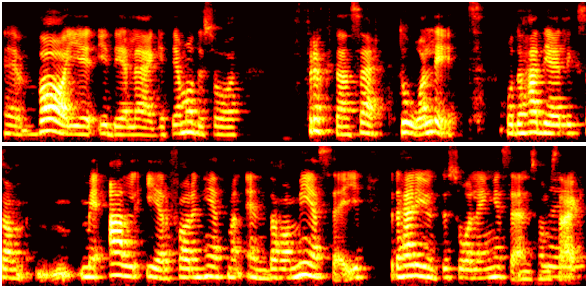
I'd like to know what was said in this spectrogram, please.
eh, var i, i det läget, jag mådde så fruktansvärt dåligt. Och då hade jag liksom med all erfarenhet man ändå har med sig, för det här är ju inte så länge sedan som Nej. sagt,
